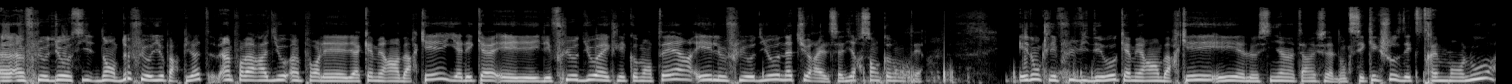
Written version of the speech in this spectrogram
euh, un flux audio aussi non deux flux audio par pilote un pour la radio un pour les, la caméra embarquée. Il y a les et les flux audio avec les commentaires et le flux audio naturel c'est-à-dire sans commentaires. Et donc les flux vidéo caméra embarquée et le signal international. Donc c'est quelque chose d'extrêmement lourd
